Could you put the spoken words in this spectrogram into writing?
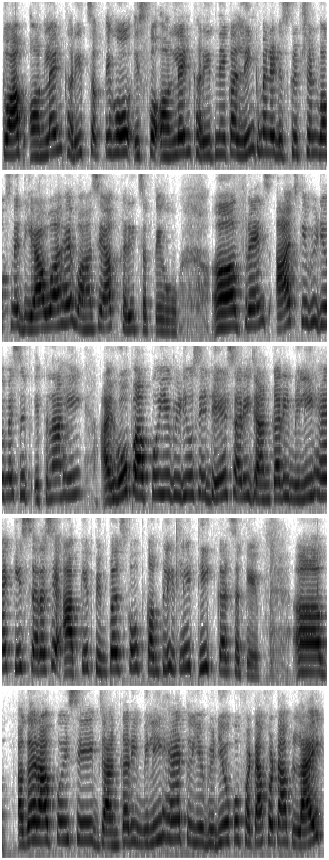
तो आप ऑनलाइन खरीद सकते हो। इसको ऑनलाइन खरीदने का लिंक मैंने डिस्क्रिप्शन बॉक्स में दिया हुआ है वहाँ से आप खरीद सकते हो। फ्रेंड्स आज के वीडियो में सिर्फ़ इतना ही। आई होप आपको ये वीडियो से ढेर सारी जानकारी मिली है किस तरह से आपके पिंपल्स को कम्प्लीटली ठीक कर सके। अगर आपको इसे जानकारी मिली है तो ये वीडियो को फटाफट आप लाइक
